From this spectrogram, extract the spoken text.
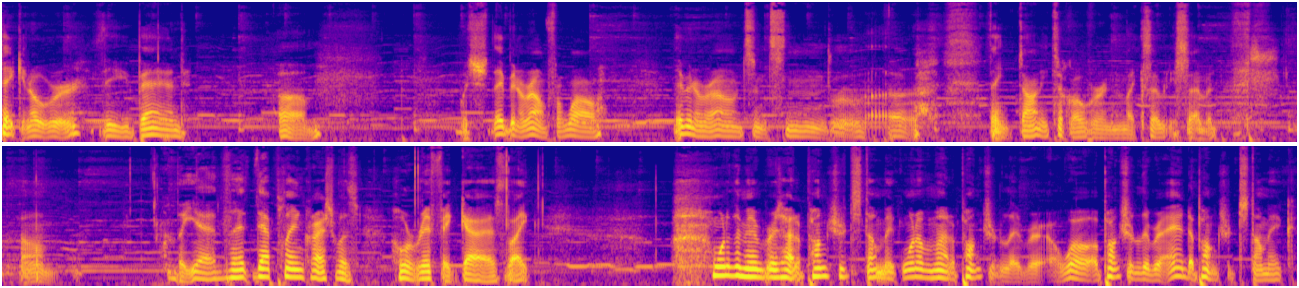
taking over the band. Um, which they've been around for a while. They've been around since uh, I think Donnie took over in like '77. Um, but yeah, that that plane crash was horrific, guys. Like one of the members had a punctured stomach. One of them had a punctured liver. Well, a punctured liver and a punctured stomach.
